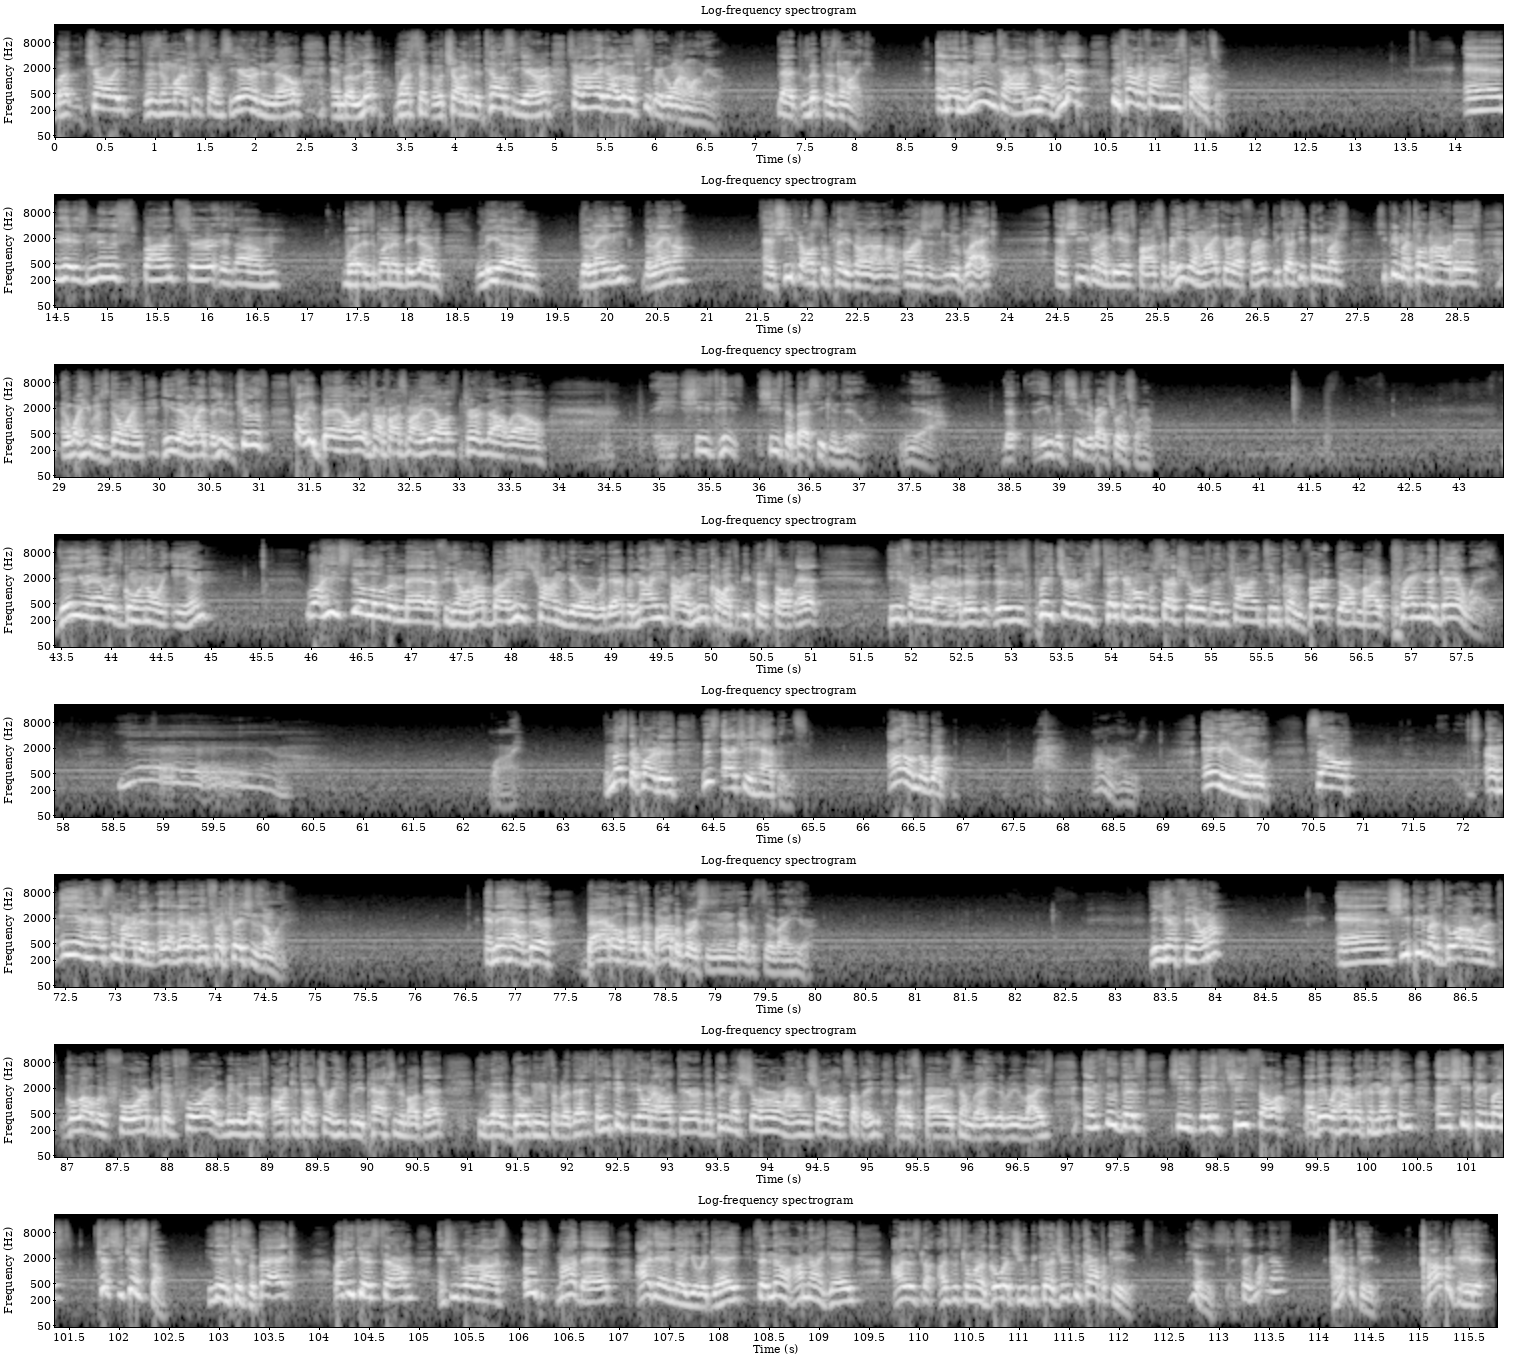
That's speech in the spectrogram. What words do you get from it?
But Charlie doesn't want some Sierra to know, and but Lip wants him, well, Charlie to tell Sierra, so now they got a little secret going on there that Lip doesn't like. And in the meantime, you have Lip who's trying to find a new sponsor. And his new sponsor is um well is gonna be um Leah um Delaney Delana and she also plays on, on Orange is the New Black, and she's gonna be his sponsor. But he didn't like her at first because he pretty much she pretty much told him how it is and what he was doing. He didn't like to hear the truth, so he bailed and tried to find somebody else. Turns out, well, he, she's he's she's the best he can do. Yeah, that he was she was the right choice for him. Then you have what's going on with Ian. Well, he's still a little bit mad at Fiona, but he's trying to get over that. But now he found a new cause to be pissed off at he found out there's, there's this preacher who's taking homosexuals and trying to convert them by praying the gay away. Yeah. Why? The messed up part is this actually happens. I don't know what. I don't understand. Anywho, so um, Ian has somebody to let out his frustrations on. And they have their battle of the Bible verses in this episode right here. Then you have Fiona. and she pretty much go out on go out with Ford because Ford really loves architecture. He's really passionate about that. He loves building and stuff like that. So he takes Fiona out there to pretty much show her around show her all the stuff that he, that inspires him that he really likes. And through this, she they she thought that they were having a connection, and she pretty much kiss, she kissed him. He didn't kiss her back. But she kissed him, and she realized, "Oops, my bad. I didn't know you were gay." He said, "No, I'm not gay. I just, I just don't want to go with you because you're too complicated." He doesn't say what now? Complicated complicated.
